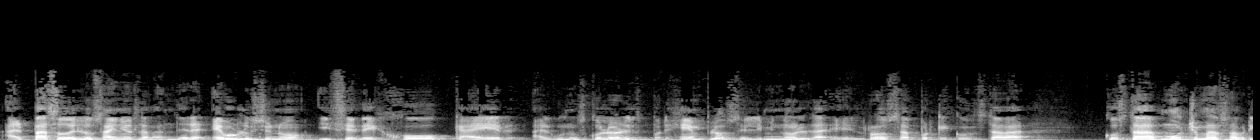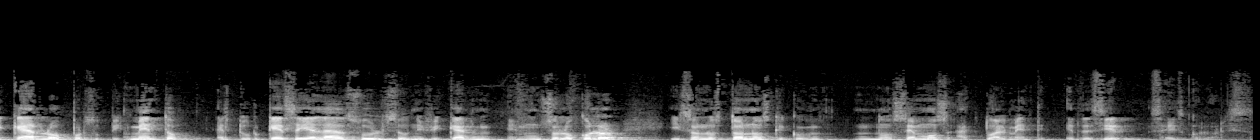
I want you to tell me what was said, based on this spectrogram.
Al paso de los años, la bandera evolucionó y se dejó caer algunos colores. Por ejemplo, se eliminó el rosa porque constaba, costaba mucho más fabricarlo por su pigmento. El turquesa y el azul se unificaron en un solo color y son los tonos que conocemos actualmente, es decir, seis colores.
